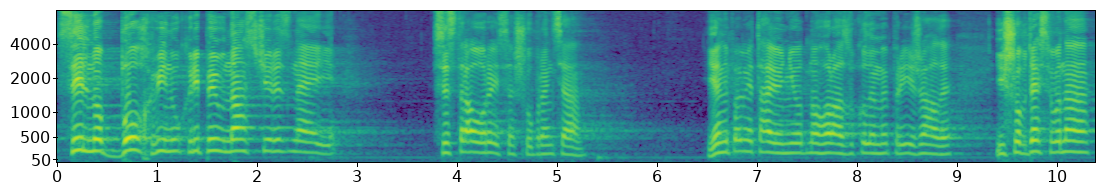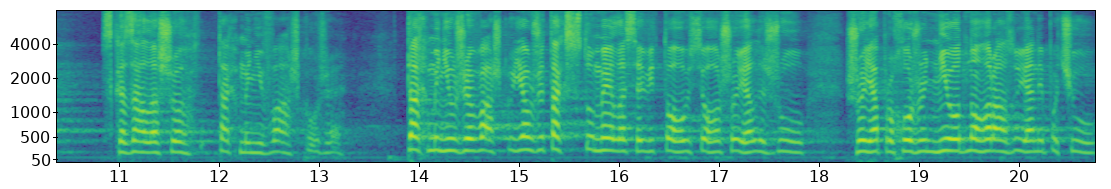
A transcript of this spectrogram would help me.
сильно Бог Він укріпив нас через неї. Сестра Орися Шубранця. Я не пам'ятаю ні одного разу, коли ми приїжджали, і щоб десь вона сказала, що так мені важко вже, так мені вже важко, я вже так стомилася від того всього, що я лежу, що я проходжу, ні одного разу я не почув.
